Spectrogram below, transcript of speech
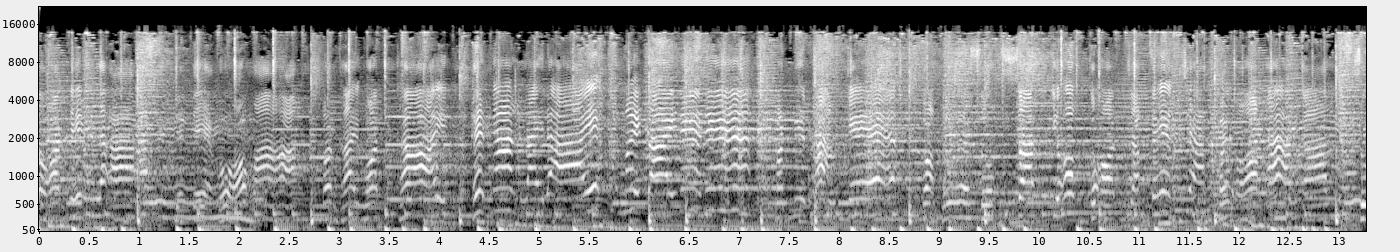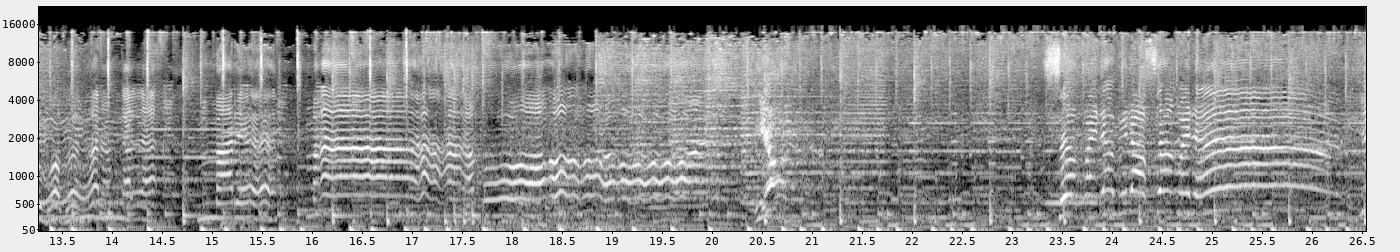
ลอดเวลาเพียงแต่ขอมาผ่อนคลายผ่อนคลายเหตุงานหลายๆไม่ตายแน่ๆมันมีทางแก้ก็คือสุขสันต์ยกก่อนจากเด็กจากไปออกอาการสู้เพื่อนกันละ มาเด้อมาโมยกเสื้อไปเด้อพี่น้อเสื้อไปเด้อย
